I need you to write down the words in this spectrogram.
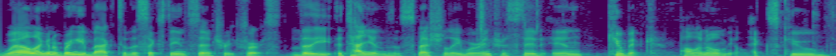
Well, I'm going to bring you back to the 16th century first. The Italians, especially, were interested in cubic polynomial, x cubed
